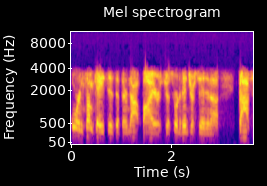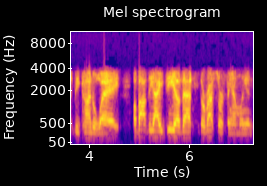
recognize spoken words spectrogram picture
or in some cases, if they're not buyers, just sort of interested in a gossipy kind of way about the idea that the Ressler family and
